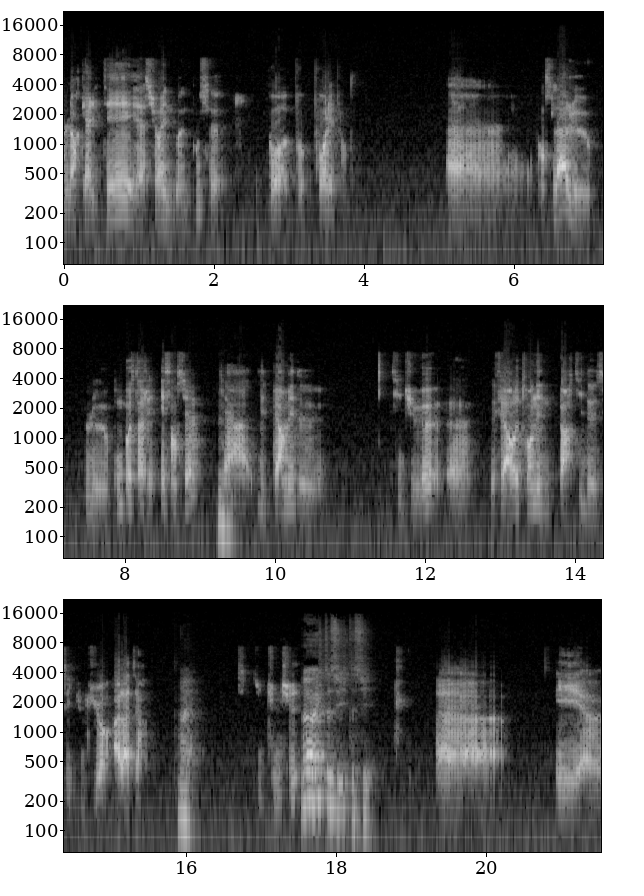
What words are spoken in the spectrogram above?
leur qualité et assurer une bonne pousse pour, pour, pour les plantes. En cela, le, le compostage est essentiel car il permet de, si tu veux, de faire retourner une partie de ces cultures à la terre. Ouais. Tu, tu me suis? Ouais, ouais, je te suis, je te suis. Euh, et, euh,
